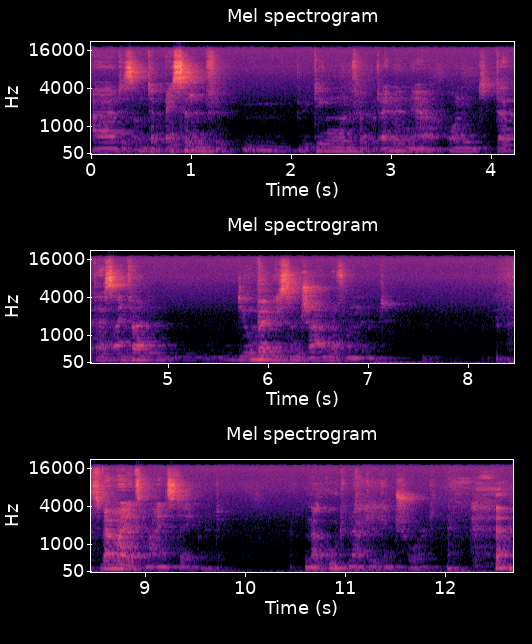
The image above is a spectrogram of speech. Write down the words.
äh, das unter besseren Bedingungen verbrennen, ja, und da, dass einfach die Umwelt nicht so einen Schaden davon nimmt. Das wäre mal jetzt mein Statement. Na gut. Knackig in short.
